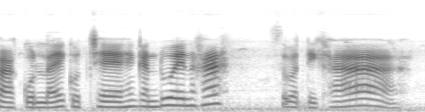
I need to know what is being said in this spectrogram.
ฝากกดไลค์ กดแชร์ให้กันด้วยนะคะ สวัสดีค่ะ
